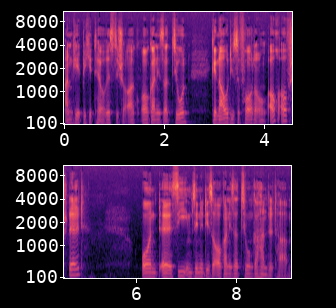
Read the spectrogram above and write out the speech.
angebliche terroristische Organisation genau diese Forderung auch aufstellt und äh, sie im Sinne dieser Organisation gehandelt haben.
